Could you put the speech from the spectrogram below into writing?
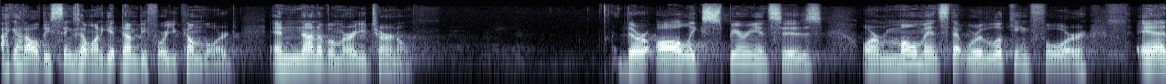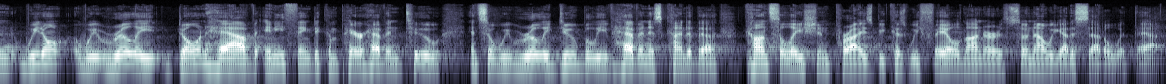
I got all these things I want to get done before you come, Lord, and none of them are eternal. They're all experiences or moments that we're looking for and we don't we really don't have anything to compare heaven to and so we really do believe heaven is kind of the consolation prize because we failed on earth so now we got to settle with that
